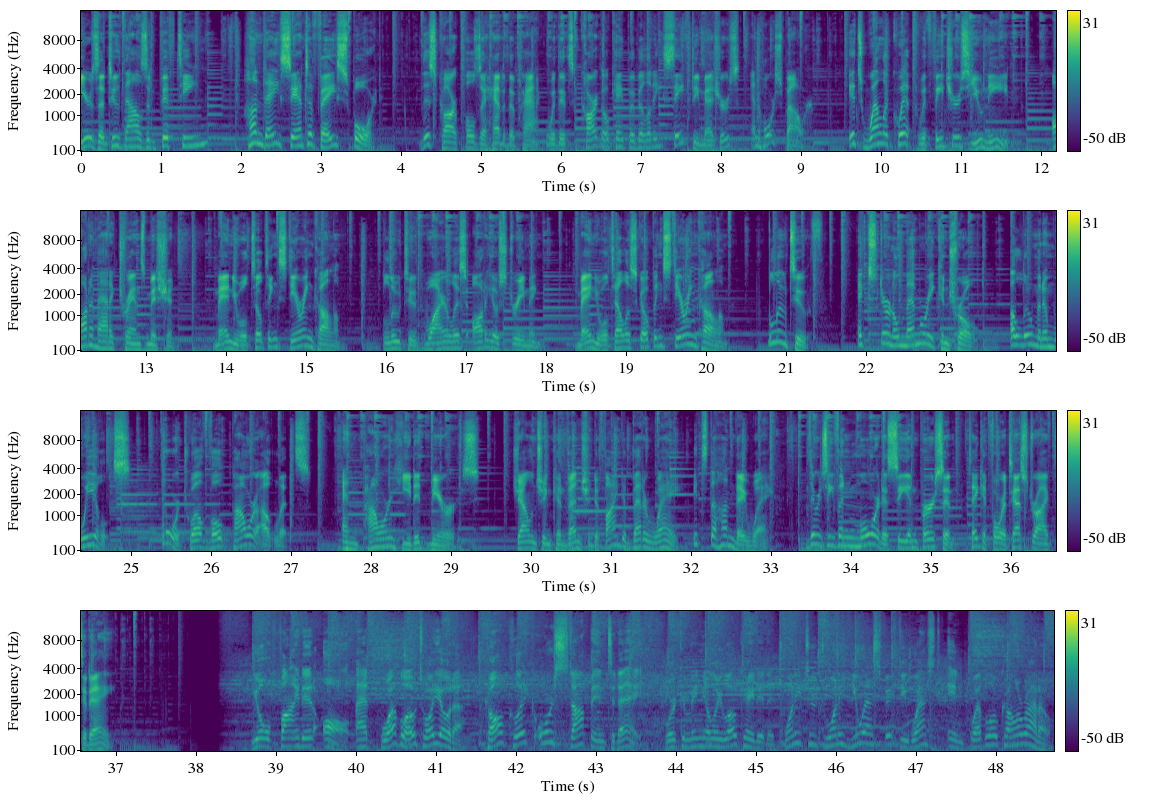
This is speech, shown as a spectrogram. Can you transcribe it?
Here's a 2015 Hyundai Santa Fe Sport. This car pulls ahead of the pack with its cargo capability, safety measures, and horsepower. It's well equipped with features you need. Automatic transmission, manual tilting steering column, Bluetooth wireless audio streaming, manual telescoping steering column, Bluetooth, external memory control, aluminum wheels, four 12 volt power outlets, and power heated mirrors. Challenging convention to find a better way. It's the Hyundai way. There's even more to see in person. Take it for a test drive today. You'll find it all at Pueblo Toyota. Call, click, or stop in today. We're conveniently located at 2220 US 50 West in Pueblo, Colorado.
